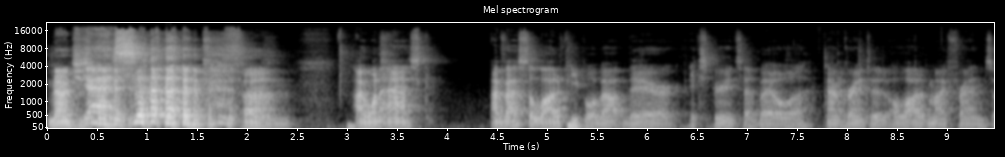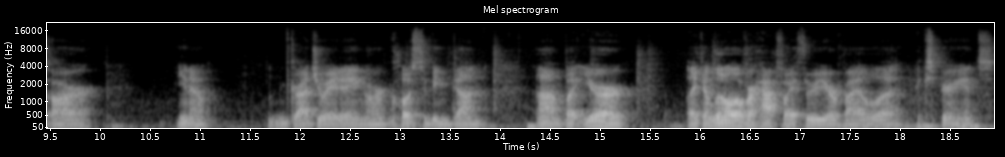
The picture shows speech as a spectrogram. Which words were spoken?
no just Yes. um, I want to ask. I've asked a lot of people about their experience at Biola. Now, Okay. granted, a lot of my friends are, you know, graduating or close to being done, um, but you're like a little over halfway through your Biola experience.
